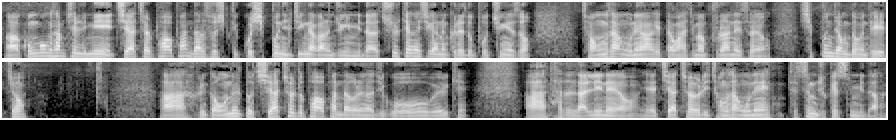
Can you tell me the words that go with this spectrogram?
아, 0037님이 지하철 파업 한다는 소식 듣고 10분 일찍 나가는 중입니다. 출퇴근 시간은 그래도 보충해서 정상 운행하겠다고 하지만 불안해서요. 10분 정도면 되겠죠? 아, 그러니까 오늘 또 지하철도 파업한다 그래가지고 왜 이렇게 아, 다들 난리네요. 예, 지하철이 정상 운행 됐으면 좋겠습니다.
